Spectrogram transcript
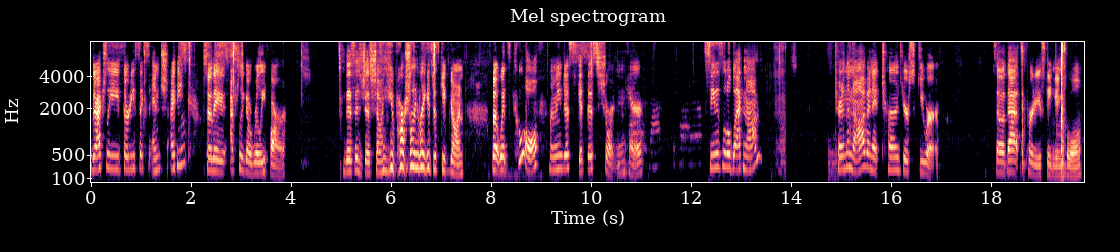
they're actually 36 inch, I think. So they actually go really far. This is just showing you partially, like it just keep going. But what's cool, let me just get this shortened here. See this little black knob? Turn the knob and it turns your skewer. So that's pretty stinking cool.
